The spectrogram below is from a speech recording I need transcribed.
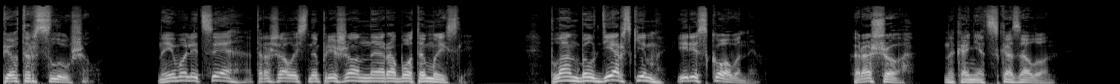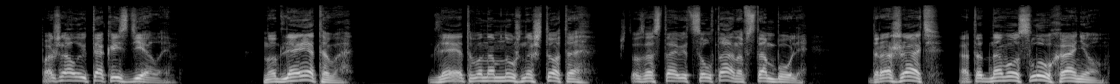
Петр слушал. На его лице отражалась напряженная работа мысли. План был дерзким и рискованным. «Хорошо», — наконец сказал он. «Пожалуй, так и сделаем. Но для этого... Для этого нам нужно что-то, что заставит султана в Стамбуле дрожать от одного слуха о нем.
